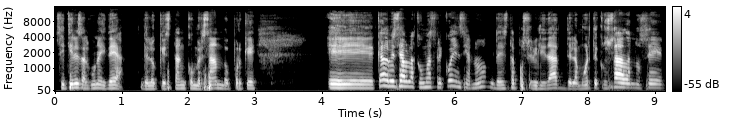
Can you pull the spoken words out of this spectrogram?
si tienes alguna idea de lo que están conversando, porque eh, cada vez se habla con más frecuencia, ¿no? De esta posibilidad de la muerte cruzada, no sé,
